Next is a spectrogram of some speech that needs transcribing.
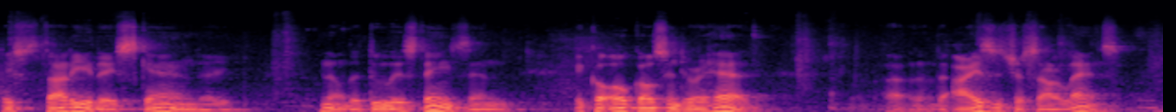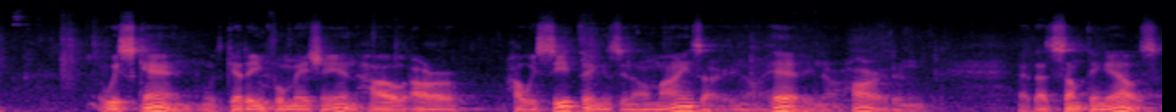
they study, they scan, they, you know, they do these things, and it go, all goes into our head. Uh, the eyes is just our lens. We scan, we get the information in, how our how we see things in our minds are, in our head, in our heart, and that's something else.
